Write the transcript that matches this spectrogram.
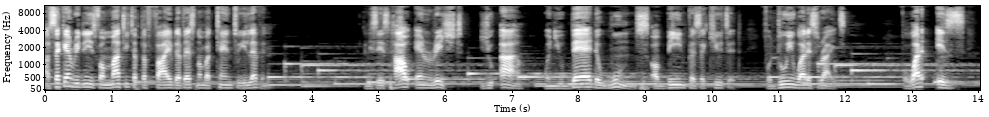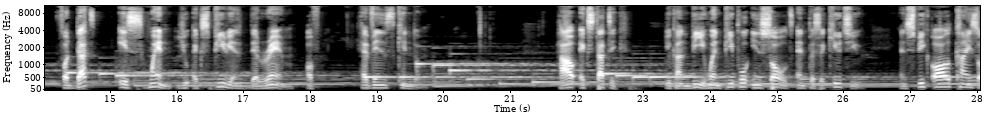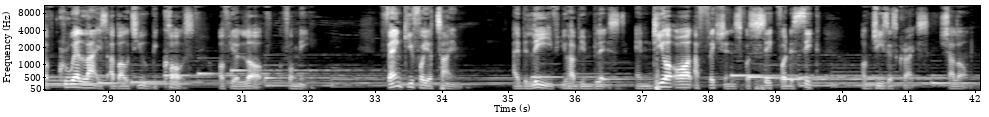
Our second reading is from Matthew chapter 5, the verse number 10 to 11. And it says, How enriched you are when you bear the wounds of being persecuted for doing what is right. For what is, for that is when you experience the realm of heaven's kingdom. How ecstatic you can be when people insult and persecute you and speak all kinds of cruel lies about you because of your love for me. Thank you for your time. I believe you have been blessed. Endure all afflictions for sake for the sake of Jesus Christ. Shalom.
